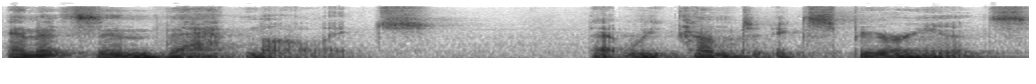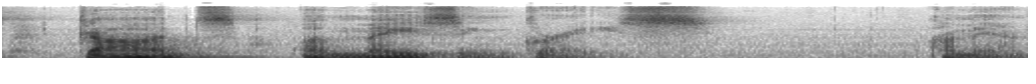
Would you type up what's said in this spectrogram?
And it's in that knowledge that we come to experience God's amazing grace. Amen.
